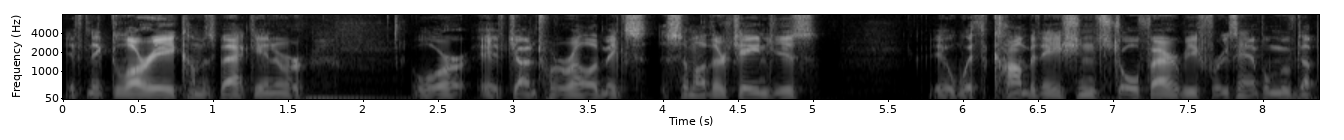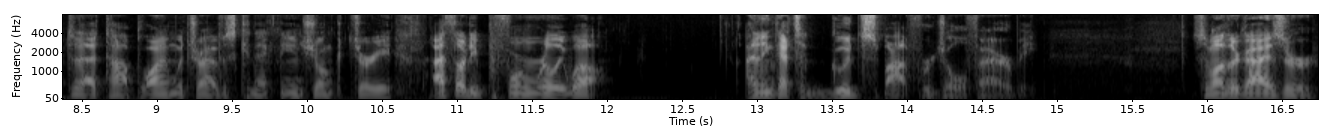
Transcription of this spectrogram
if Nick Deslauriers comes back in or or if John Tortorella makes some other changes. you know, with combinations. Joel Farabee, for example, moved up to that top line with Travis Konecny and Sean Couturier. I thought he performed really well. I think that's a good spot for Joel Farabee. Some other guys are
